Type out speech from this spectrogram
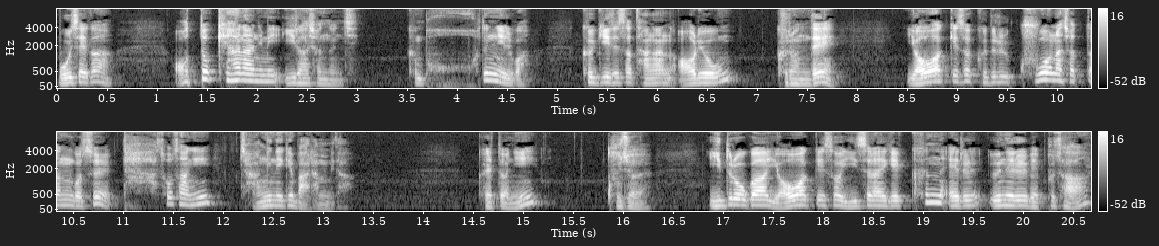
모세가 어떻게 하나님이 일하셨는지 그 모든 일과 그 길에서 당한 어려움 그런데 여호와께서 그들을 구원하셨던 것을 다 소상히 장인에게 말합니다. 그랬더니 9절 이드로가 여호와께서 이스라엘에게 큰 애를 은혜를 베푸사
